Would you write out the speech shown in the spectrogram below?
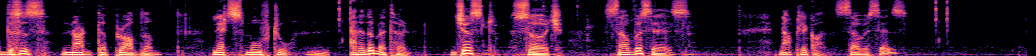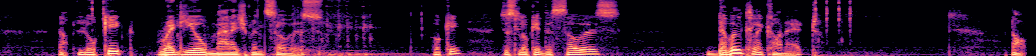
this is not the problem let's move to another method. Just search services. Now click on services. Now locate radio management service. Okay just locate the service double click on it. Now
